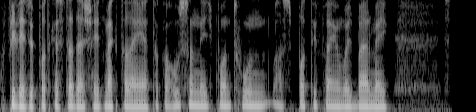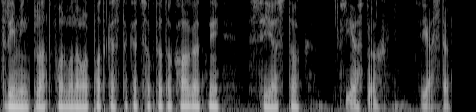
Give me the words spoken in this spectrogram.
A Filéző Podcast adásait megtaláljátok a 24.hu-n, a Spotify-on, vagy bármelyik streaming platformon, ahol podcasteket szoktatok hallgatni. Sziasztok! Sziasztok! Sziasztok!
